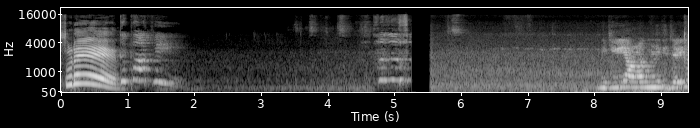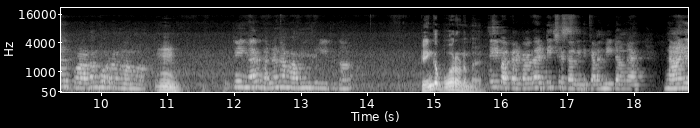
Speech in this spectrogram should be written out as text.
சுடு. இன்னைக்கு ஆறு மணிக்கு ஜெயிலர் படம் போடுறாங்களாமா? ம். இப்போ இங்க வேற வெள்ளனா வரணும்னு சொல்லிட்டு இருக்கான். இப்போ எங்கே போகிறோம் நம்ம? சரி பாக்குறதுக்காக டீச்சருக்காக வீட்டு கிளம்பிட்டோங்க. நானு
